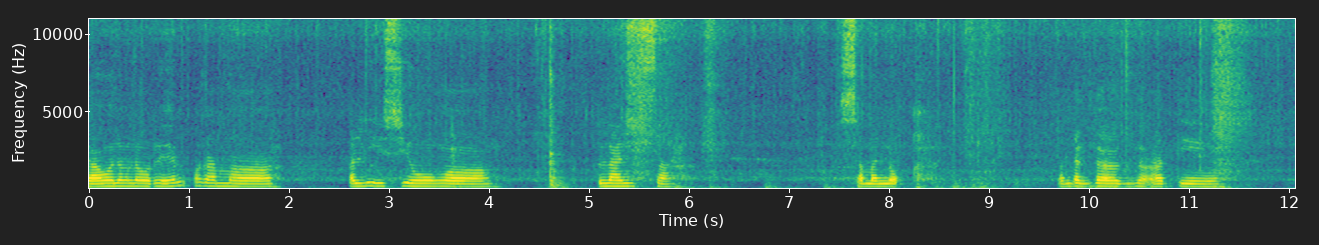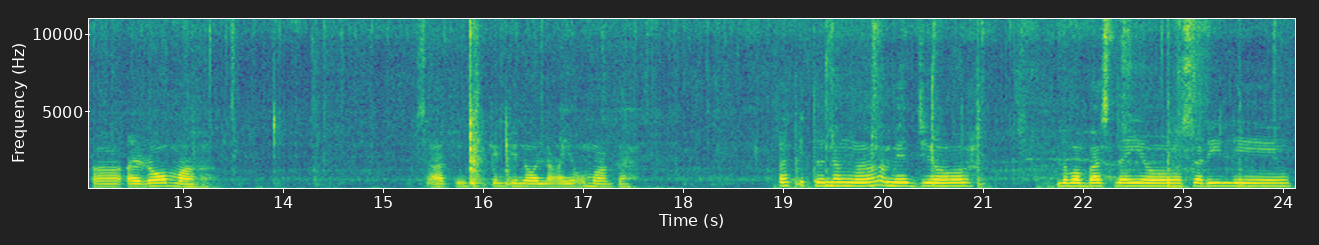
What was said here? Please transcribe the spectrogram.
dahon ng laurel para ma-alis yung uh, lansa sa manok pandagdag ng ating uh, aroma sa ating chicken tinola ngayong umaga. At ito na nga, medyo lumabas na yung sariling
